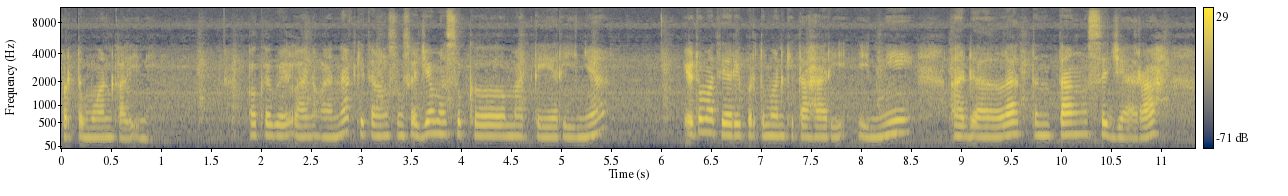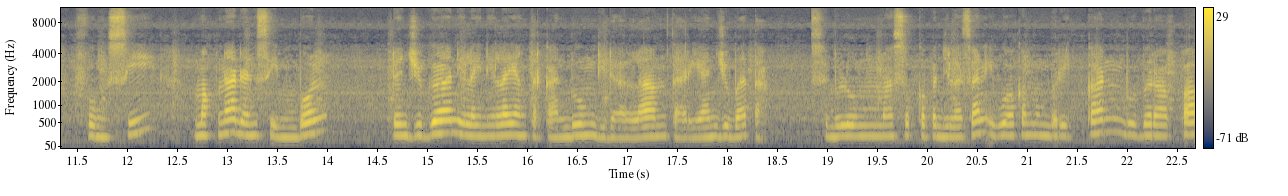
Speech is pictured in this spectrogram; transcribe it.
pertemuan kali ini. Oke, baiklah anak-anak, kita langsung saja masuk ke materinya yaitu materi pertemuan kita hari ini adalah tentang sejarah, fungsi, makna dan simbol dan juga nilai-nilai yang terkandung di dalam tarian Jubata. Sebelum masuk ke penjelasan, Ibu akan memberikan beberapa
